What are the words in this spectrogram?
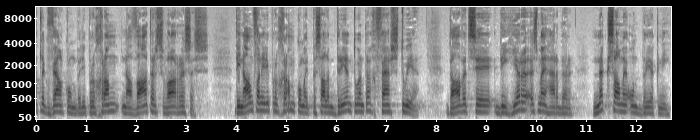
Hartlik welkom by die program Na Waters waar rus is. Die naam van hierdie program kom uit Psalm 23 vers 2. Dawid sê: "Die Here is my herder, niks sal my ontbreek nie.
